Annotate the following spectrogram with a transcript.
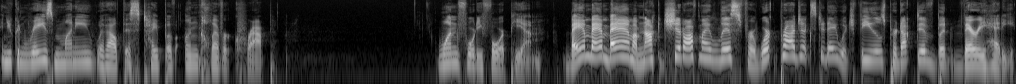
And you can raise money without this type of unclever crap. 1:44 p.m. Bam, bam, bam. I'm knocking shit off my list for work projects today, which feels productive but very heady.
